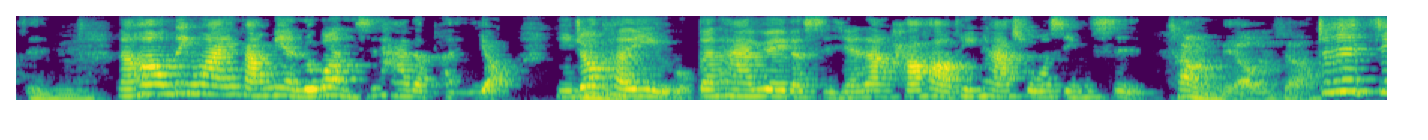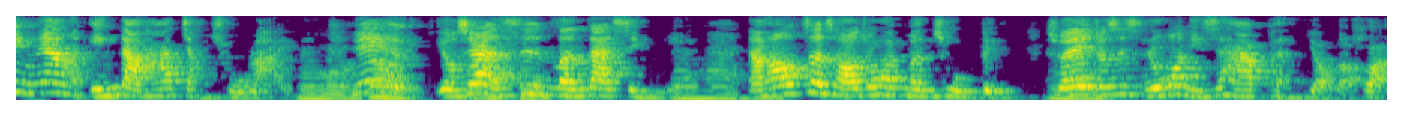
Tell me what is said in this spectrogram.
子。然后另外一方面，如果你是他的朋友，你就可以跟他约一个时间，让好好听他说心事，畅聊一下，就是尽量引导他讲出来，因为有些人是闷在心里，然后这时候就会闷出病，所以就是如果你是他朋有的话，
